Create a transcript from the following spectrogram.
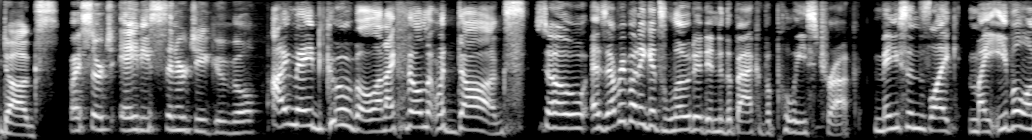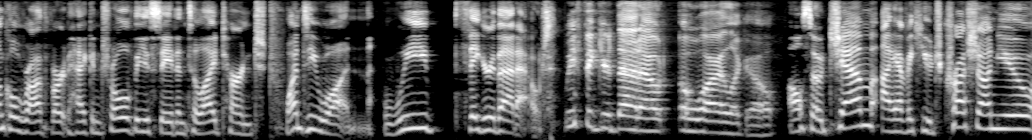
dogs. If I search 80 Synergy Google, I made Google and I filled it with dogs. So, as everybody gets loaded into the back of a police truck, Mason's like, My evil Uncle Rothbart had control of the estate until I turned 21. We figure that out. we figured that out a while ago. Also, Jem, I have a huge crush on you,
